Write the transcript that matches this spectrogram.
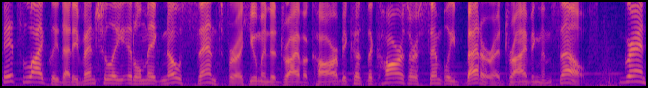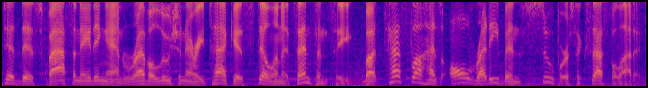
It's likely that eventually it'll make no sense for a human to drive a car because the cars are simply better at driving themselves. Granted, this fascinating and revolutionary tech is still in its infancy, but Tesla has already been super successful at it,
